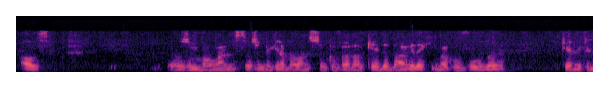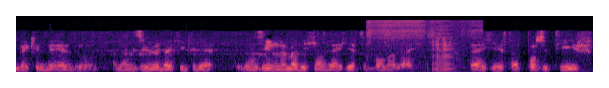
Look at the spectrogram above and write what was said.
als, is een balans. Dat is een beetje een balans zoeken van oké, de dagen dat ik me goed voelde, kan ik een beetje meer doen. En dan zien we dat, ik, dan zien we dat mijn lichaam reageert de volgende dag. Uh Reageert dat positief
